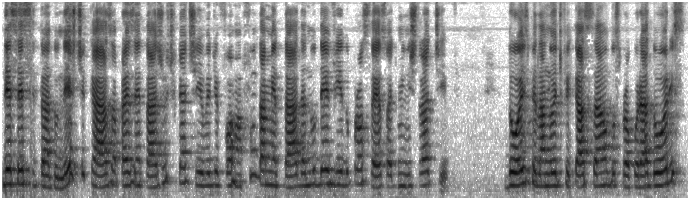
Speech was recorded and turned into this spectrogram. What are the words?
necessitando, neste caso, apresentar a justificativa de forma fundamentada no devido processo administrativo. Dois, pela notificação dos procuradores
